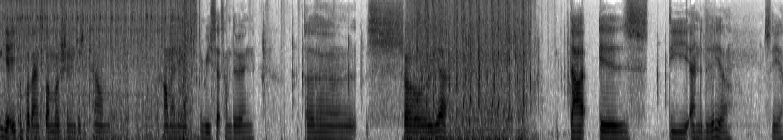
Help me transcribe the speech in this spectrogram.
yeah you can put that in slow motion just count how many resets I'm doing uh, so yeah, that is the end of the video. See ya.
